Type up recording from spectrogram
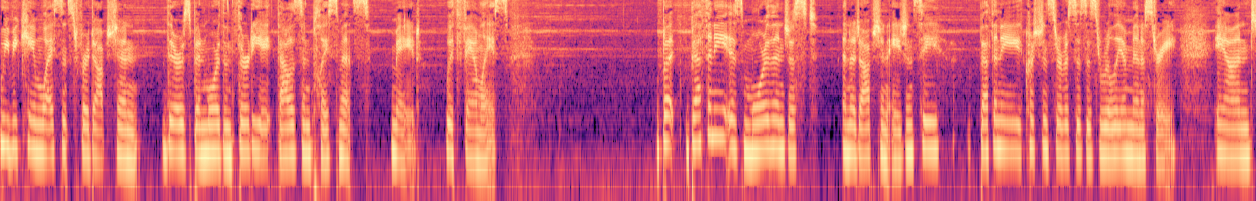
we became licensed for adoption, there's been more than 38,000 placements made with families. But Bethany is more than just an adoption agency. Bethany Christian Services is really a ministry. And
